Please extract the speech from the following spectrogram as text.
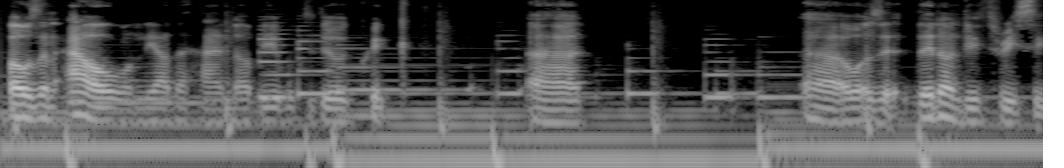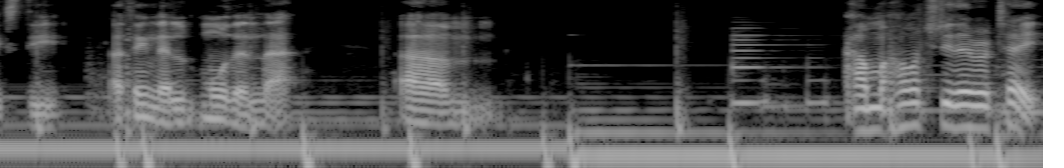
If I was an owl, on the other hand, I'll be able to do a quick. Uh, uh, what was it? They don't do 360. I think they're more than that. Um, how how much do they rotate?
